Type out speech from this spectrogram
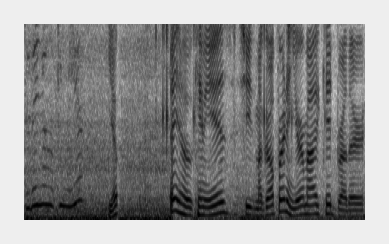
Do they know who Kimmy is? Yep. They know who Kimmy is. She's my girlfriend and you're my kid brother.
